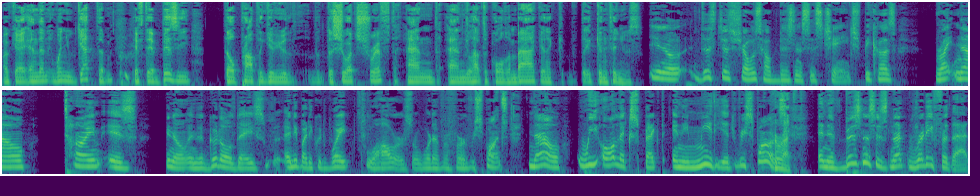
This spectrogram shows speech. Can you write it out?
Okay. And then when you get them, if they're busy, they'll probably give you the, short shrift and, and you'll have to call them back and it, it continues. you know, this just shows how business has changed because right now, time is, you know, in the good old days, anybody could wait two hours or whatever for a response. Now, we all expect an immediate response. Correct. And if business is not ready for that,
